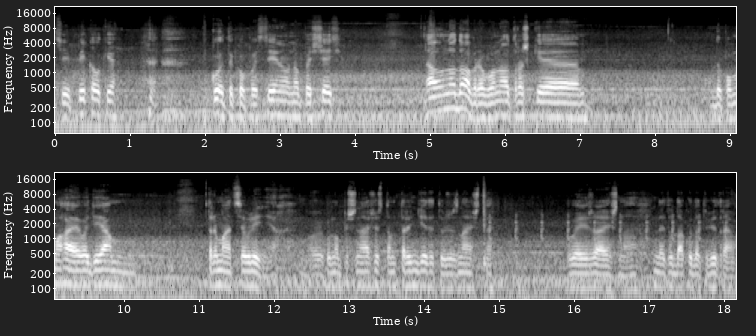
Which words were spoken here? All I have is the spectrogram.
Ці пікалки котику постійно воно пищить. Але воно добре, воно трошки допомагає водіям триматися в лініях. Як воно починає щось там трендіти, ти вже знаєш, ти виїжджаєш на не туди, куди тобі треба.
